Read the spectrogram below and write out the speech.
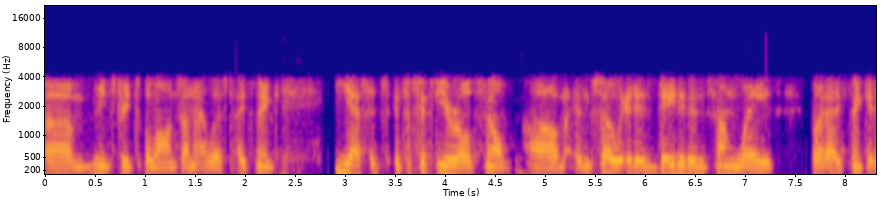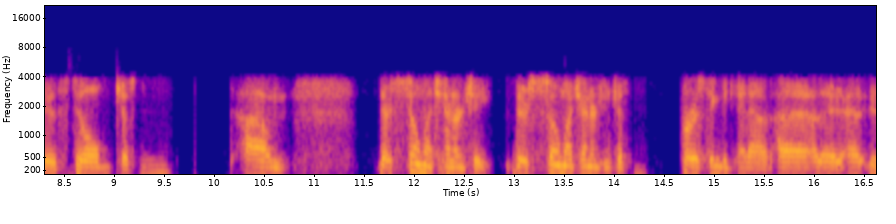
um, Mean Streets belongs on that list. I think, yes, it's it's a 50 year old film, um, and so it is dated in some ways, but I think it is still just. Um, there's so much energy. There's so much energy just bursting to get out, uh, uh,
